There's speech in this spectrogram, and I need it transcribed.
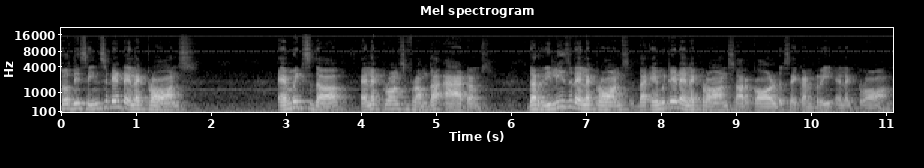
so this incident electrons emits the electrons from the atoms the released electrons, the emitted electrons are called secondary electrons.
